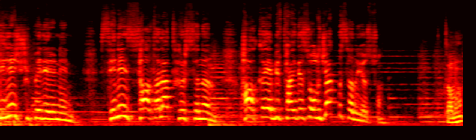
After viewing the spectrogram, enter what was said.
Senin şüphelerinin, senin saltanat hırsının halkaya bir faydası olacak mı sanıyorsun? Tamam.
